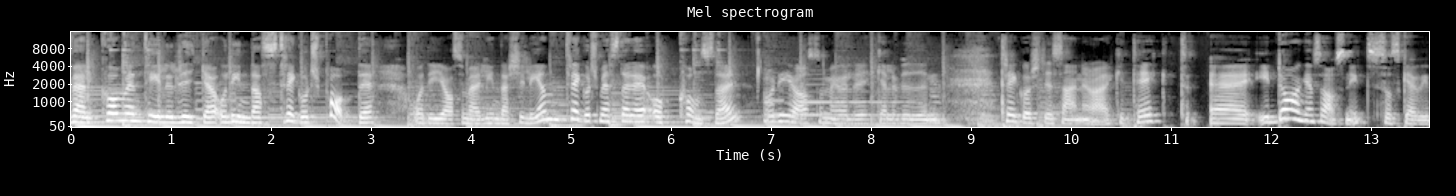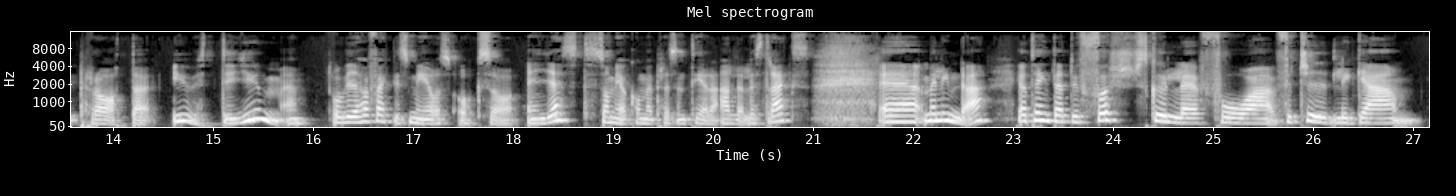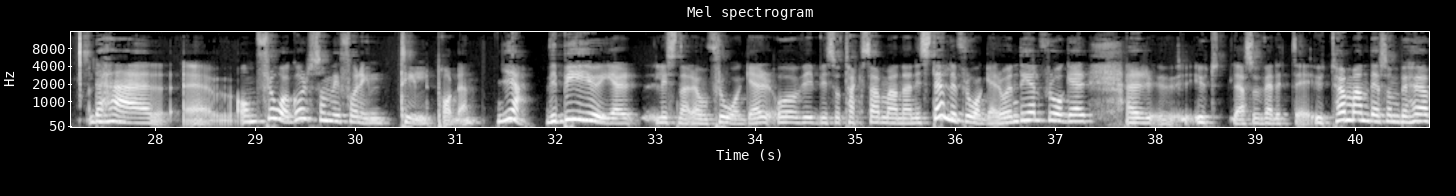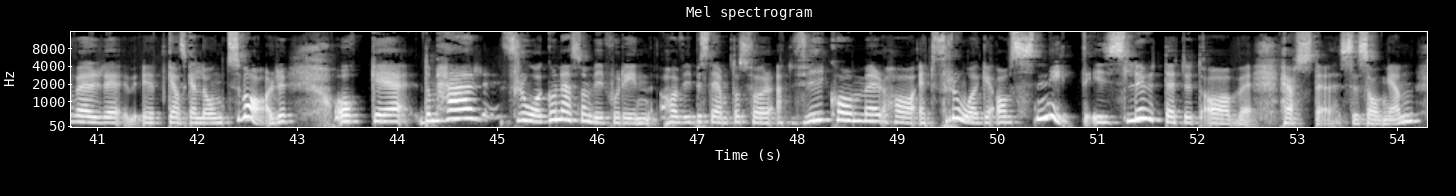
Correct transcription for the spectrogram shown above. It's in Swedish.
Välkommen till Ulrika och Lindas trädgårdspodd. Och det är jag som är Linda Kjellén, trädgårdsmästare och konstnär. Och det är jag som är Ulrika Levin, trädgårdsdesigner och arkitekt. Eh, I dagens avsnitt så ska vi prata utegym. Och vi har faktiskt med oss också en gäst som jag kommer presentera alldeles strax. Eh, men Linda, jag tänkte att du först skulle få förtydliga det här eh, om frågor som vi får in till podden. Ja, vi ber ju er lyssnare om frågor och vi blir så tacksamma när ni ställer frågor och en del frågor är eh, ut, alltså väldigt eh, uttömmande som behöver eh, ett ganska långt svar. Och eh, de här frågorna som vi får in har vi bestämt oss för att vi kommer ha ett frågeavsnitt i slutet av höstsäsongen.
